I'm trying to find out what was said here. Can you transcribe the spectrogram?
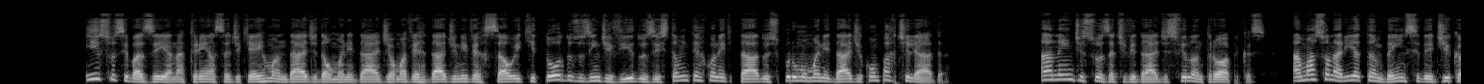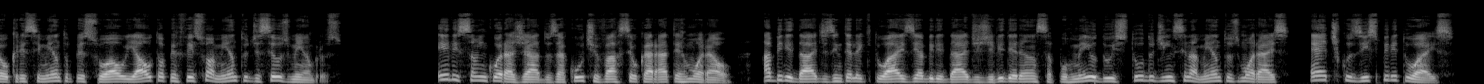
Isso se baseia na crença de que a irmandade da humanidade é uma verdade universal e que todos os indivíduos estão interconectados por uma humanidade compartilhada. Além de suas atividades filantrópicas, a maçonaria também se dedica ao crescimento pessoal e autoaperfeiçoamento de seus membros. Eles são encorajados a cultivar seu caráter moral, habilidades intelectuais e habilidades de liderança por meio do estudo de ensinamentos morais, éticos e espirituais.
